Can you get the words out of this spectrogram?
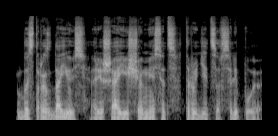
Быстро сдаюсь, решая еще месяц трудиться вслепую.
